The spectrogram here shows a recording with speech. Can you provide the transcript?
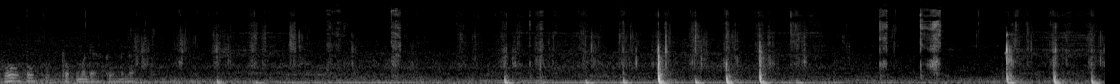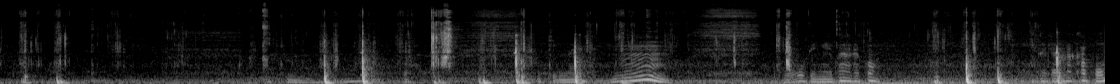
โอ้โหตกมาเด้อตกมาเด้อ กินไหมอืมโอ้เป็นไงบ้างแล้วก็ได้แล้วนะครับผม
